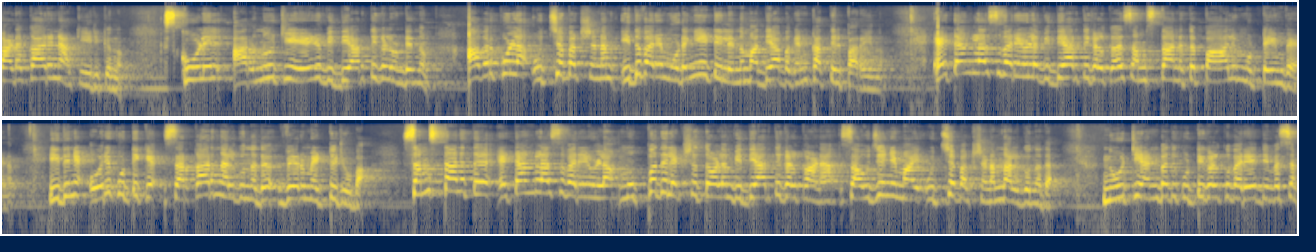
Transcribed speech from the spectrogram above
കടക്കാരനാക്കിയിരിക്കുന്നു. സ്കൂളിൽ അറുന്നൂറ്റിയേഴ് വിദ്യാർത്ഥികളുണ്ടെന്നും അവർക്കുള്ള ഉച്ചഭക്ഷണം ഇതുവരെ മുടങ്ങിയിട്ടില്ലെന്നും അധ്യാപകൻ കത്തിൽ പറയുന്നു. എട്ടാം ക്ലാസ് വരെയുള്ള വിദ്യാർത്ഥികൾക്ക് സംസ്ഥാനത്ത് പാലും മുട്ടയും വേണം. ഇതിന് ഒരു കുട്ടിക്ക് സർക്കാർ നൽകുന്നത് വെറും എട്ട് രൂപ. സംസ്ഥാനത്ത് എട്ടാം ക്ലാസ് വരെയുള്ള മുപ്പത് ലക്ഷത്തോളം വിദ്യാർത്ഥികൾക്കാണ് സൗജന്യമായി ഉച്ചഭക്ഷണം നൽകുന്നത്. നൂറ്റി അൻപത് കുട്ടികൾക്ക് വരെ ദിവസം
